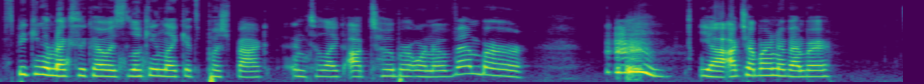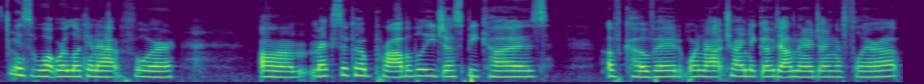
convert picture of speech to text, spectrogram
Speaking of Mexico, it's looking like it's pushed back into like October or November. yeah, October and November is what we're looking at for um, Mexico, probably just because of COVID. We're not trying to go down there during a flare up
